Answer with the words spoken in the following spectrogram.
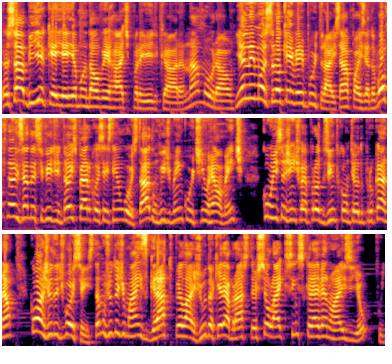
Eu sabia que ele ia mandar o Verratti pra ele, cara, na moral. E ele nem mostrou quem veio por trás, tá, rapaziada? Eu vou finalizando esse vídeo, então. Espero que vocês tenham gostado. Um vídeo bem curtinho, realmente. Com isso, a gente vai produzindo conteúdo pro canal com a ajuda de vocês. Tamo junto demais, grato pela ajuda. Aquele abraço, deixa seu like, se inscreve, é nóis e eu fui.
